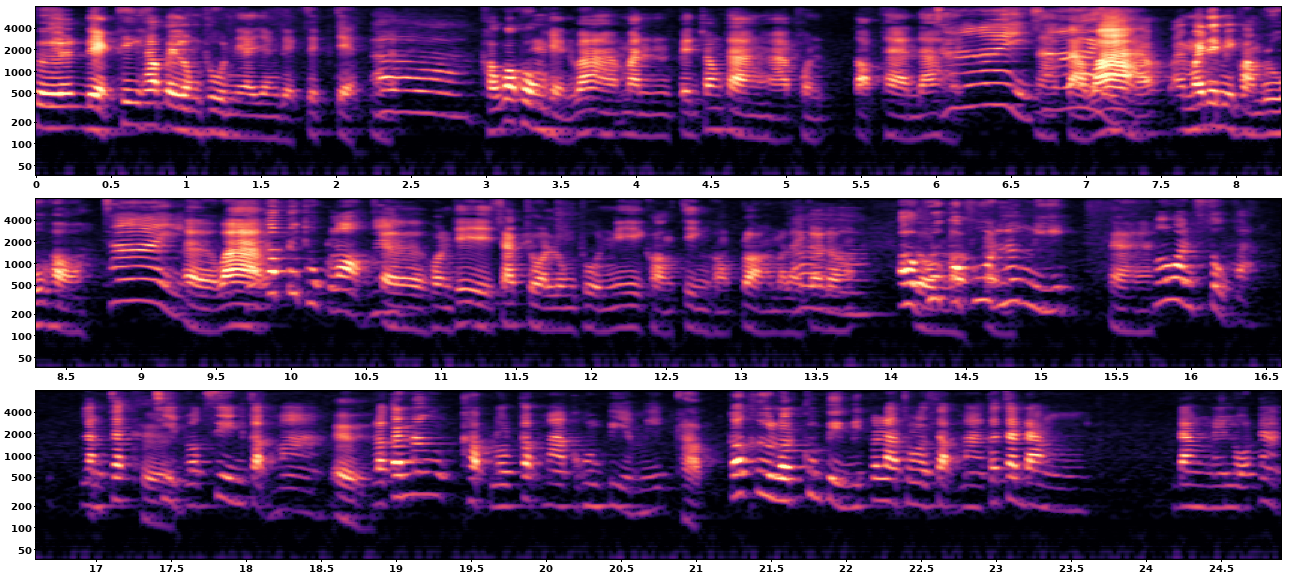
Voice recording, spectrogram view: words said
คือเด็กที่เข้าไปลงทุนเนี่ยอย่างเด็ก 17เอเนี่ยอเขาก็คงเห็นว่ามันเป็นช่องทางหาผลตอบแทนได้ใช่ใช่นะแต่ว่าไม่ได้มีความรู้พอ ใช่เออว่าแล้วก็ไปถูกหลอกไงเออคนที่ชักชวนลงทุนนี่ของจริงของปลอมอะไรก็โดนเออโนพูดก็หลพูดนเรื่องนี้นะฮะเมื่อวันศุกร์อะหลังจากคือฉีดวัคซีนกลับมาเออแล้วก็นั่งขับรถกลับมากับคุณเปี่ยมมิตรครับก็คือรถคุณเปี่ยมมิตรเวลาโทรศัพท์มาก็จะดัง ดังในรถน่ะ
